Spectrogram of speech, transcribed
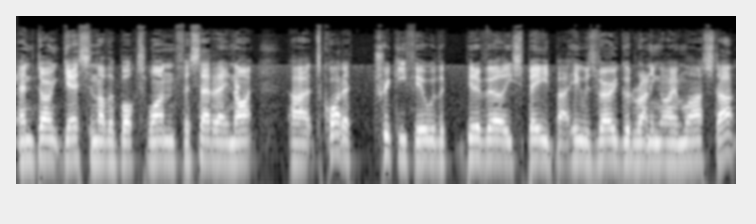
And don't guess another box one for Saturday night. Uh, it's quite a tricky field with a bit of early speed, but he was very good running home last start.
